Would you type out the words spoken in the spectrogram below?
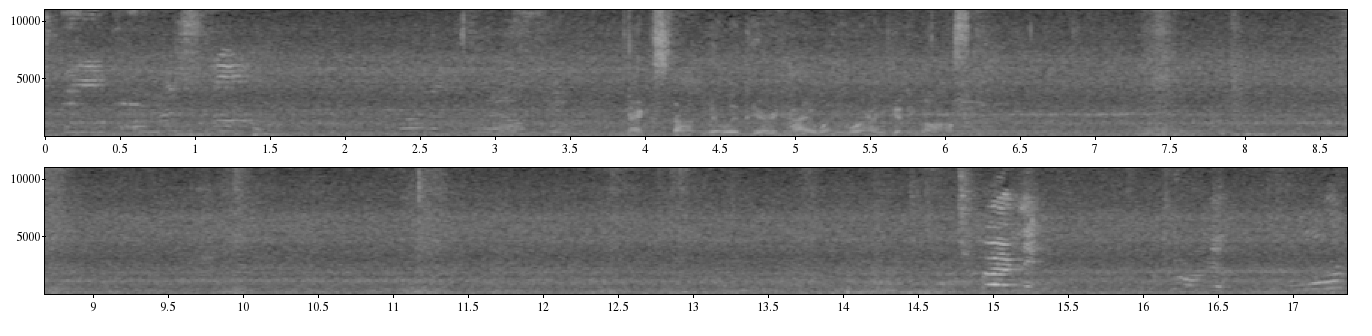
School, corner school. Next stop, Military Highway, where I'm getting off. Turn it. Turn it forward.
